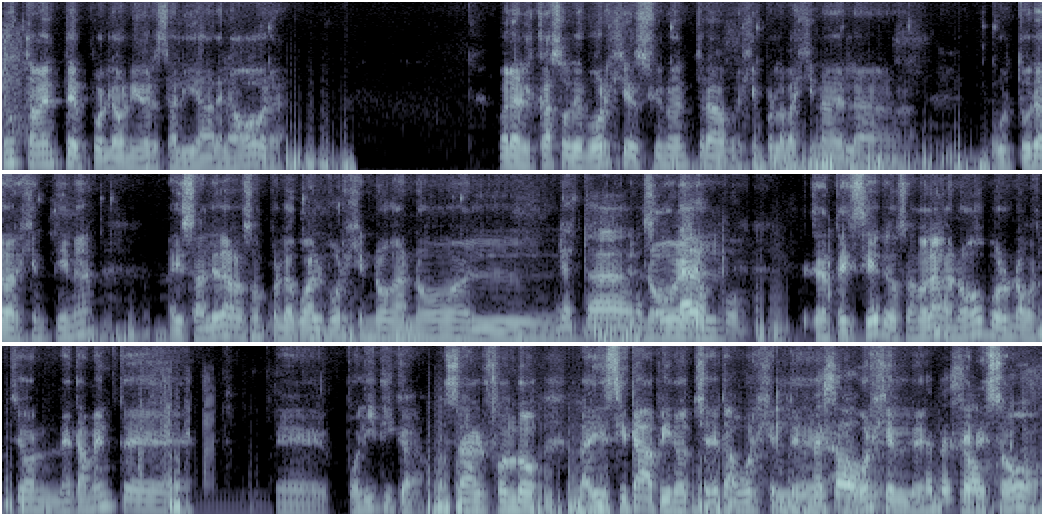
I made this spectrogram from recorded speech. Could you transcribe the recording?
Justamente por la universalidad de la obra. Ahora, en el caso de Borges, si uno entra, por ejemplo, en la página de la cultura de Argentina, ahí sale la razón por la cual Borges no ganó el, Ya está, el soltaron, Nobel po. 77, o sea, no la ganó por una cuestión netamente eh, política. O sea, en el fondo, la visita a Pinochet a Borges le, Le pesó, a Borges le, le pesó. le pesó.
